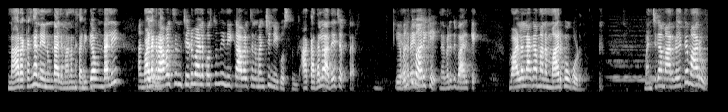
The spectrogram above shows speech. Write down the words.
నా రకంగా నేను ఉండాలి మనం సరిగ్గా ఉండాలి. వాళ్ళకి. రావాల్సిన చెడు వాళ్ళకి వస్తుంది నీకు కావాల్సిన మంచి నీకు వస్తుంది ఆ కథలో అదే చెప్తారు. ఎవరైనా- వారికే. ఎవరిది వారికే. వాళ్ళలాగా మనం మారిపోకూడదు. మంచిగా మారగలిగితే మారు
